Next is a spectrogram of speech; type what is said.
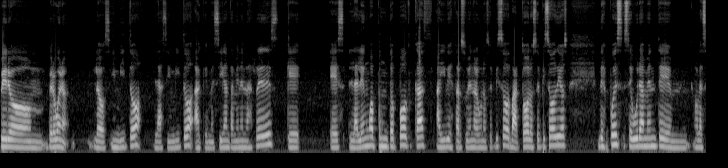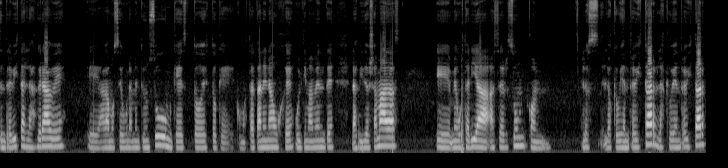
Pero, pero bueno, los invito, las invito a que me sigan también en las redes, que es lalengua.podcast. Ahí voy a estar subiendo algunos episodios, va, todos los episodios. Después seguramente mm, las entrevistas las grabe eh, hagamos seguramente un Zoom, que es todo esto que como está tan en auge últimamente, las videollamadas. Eh, me gustaría hacer Zoom con los, los que voy a entrevistar, las que voy a entrevistar,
